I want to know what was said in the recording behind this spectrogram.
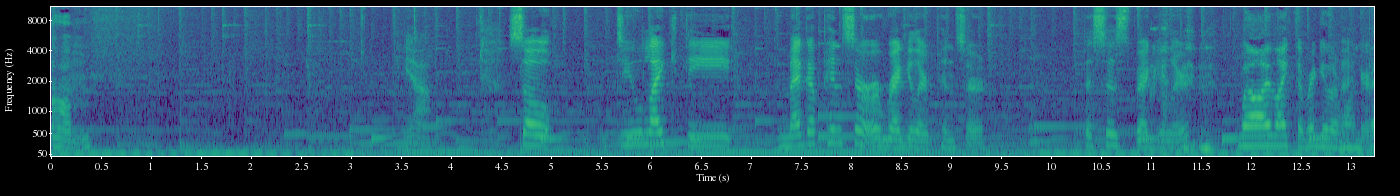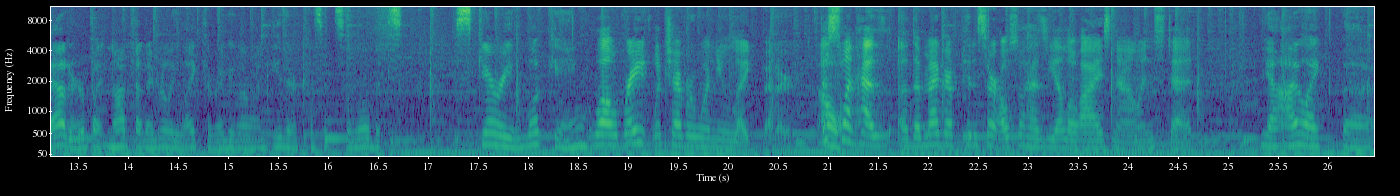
um yeah so do you like the mega Pinsir or regular Pinsir this is regular Well, I like the regular one better, but not that I really like the regular one either because it's a little bit s- scary looking. well rate whichever one you like better this Oh. one has uh, the mega Pinsir also has yellow eyes now instead Yeah, I like the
